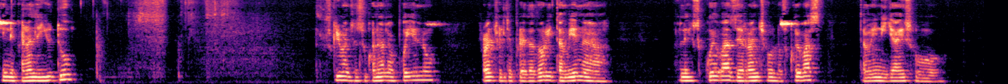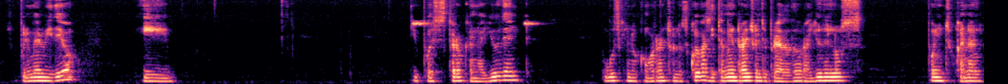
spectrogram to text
Tiene canal de YouTube. Suscríbanse a su canal, apóyenlo. Rancho El Depredador y también a Alex Cuevas de Rancho Los Cuevas. También ya hizo su primer video. Y, y pues espero que me ayuden. Búsquenlo como Rancho Los Cuevas y también Rancho El Depredador. Ayúdenlos. Apoyen su canal.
